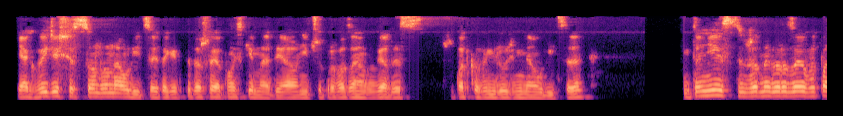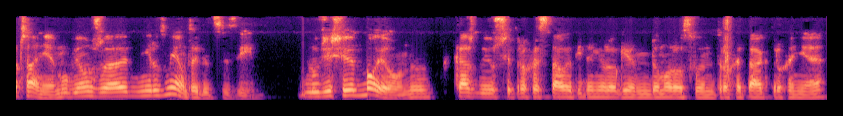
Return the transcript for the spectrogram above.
jak wyjdzie się z sądu na ulicę, i tak jak pytasz o japońskie media, oni przeprowadzają wywiady z przypadkowymi ludźmi na ulicy, i to nie jest żadnego rodzaju wypaczanie. Mówią, że nie rozumieją tej decyzji. Ludzie się boją. No, każdy już się trochę stał epidemiologiem domorosłym, trochę tak, trochę nie.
